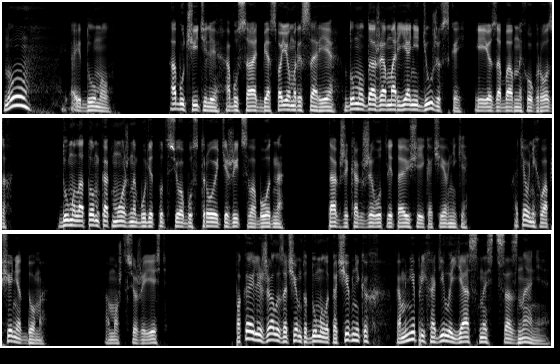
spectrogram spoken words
Ну, я и думал. Об учителе, об усадьбе, о своем рысаре, думал даже о Марьяне Дюжевской и ее забавных угрозах. Думал о том, как можно будет тут все обустроить и жить свободно, так же, как живут летающие кочевники. Хотя у них вообще нет дома. А может, все же есть? Пока я лежал и зачем-то думал о кочевниках, ко мне приходила ясность сознания.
